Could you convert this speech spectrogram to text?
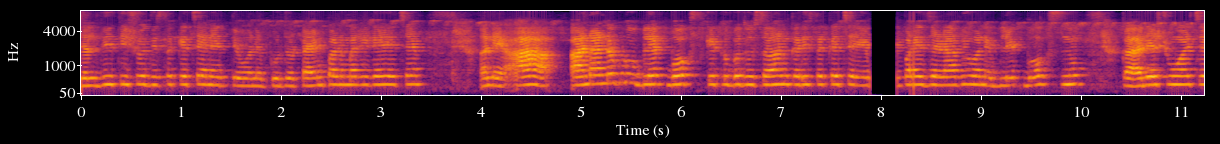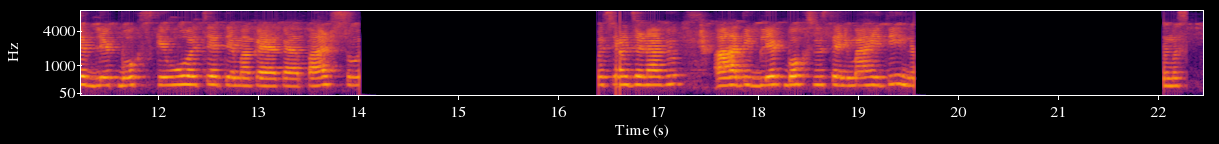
જલ્દીથી શોધી શકે છે અને તેઓને પૂરતો ટાઈમ પણ મળી રહે છે. અને આ આ નાનકડું બ્લેક બોક્સ કેટલું બધું સહન કરી શકે છે એ પણ જણાવ્યું અને બ્લેક બોક્સનું કાર્ય શું હોય છે? બ્લેક બોક્સ કેવું હોય છે? તેમાં કયા કયા પાર્ટ્સ હોય છે? જણાવ્યું. આ હતી બ્લેક બોક્સ વિશેની માહિતી. નમસ્કાર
